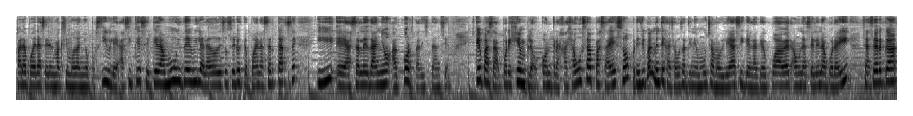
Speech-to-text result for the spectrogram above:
para poder hacer el máximo daño posible, así que se queda muy débil al lado de esos héroes que puedan acercarse y eh, hacerle daño a corta distancia. ¿Qué pasa? Por ejemplo, contra Hayabusa pasa eso. Principalmente Hayabusa tiene mucha movilidad, así que en la que pueda haber a una Selena por ahí, se acerca,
